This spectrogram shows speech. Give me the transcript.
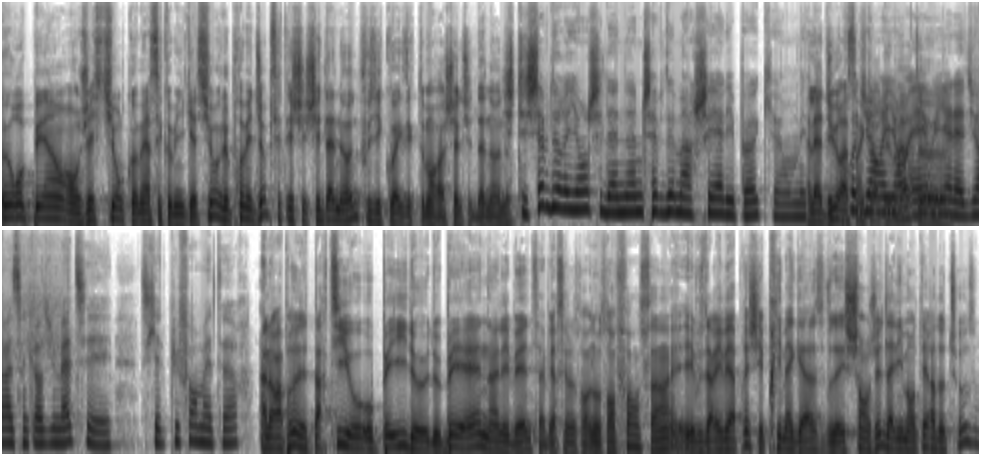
européen en gestion, commerce et communication. Et le premier job, c'était chez, chez Danone. Vous faisiez quoi exactement Rachel chez Danone J'étais chef de rayon chez Danone, chef de marché à l'époque. On mettait Elle a dure à produits 5 en heures du mat, Eh oui, euh. elle a dure à 5 heures du mat, c'est ce qui est le plus formateur. Alors après, vous êtes parti au, au pays de, de BN. hein. les BN, ça a bercé notre, notre enfance. hein. et vous arrivez après chez Primagaz. Vous avez changé de l'alimentaire à d'autres choses?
